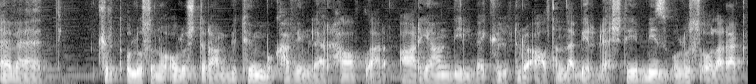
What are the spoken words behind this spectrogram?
Evet, Kürt ulusunu oluşturan bütün bu kavimler, halklar Aryan dil ve kültürü altında birleşti. Biz ulus olarak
